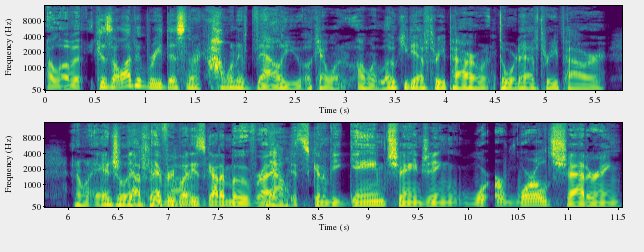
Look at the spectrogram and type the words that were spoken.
I love it. because a lot of people read this and they're like, I want to value. Okay, I want I want Loki to have three power, I want Thor to have three power, and I want Angela to Yeah, have three everybody's got to move, right? Now- it's going to be game changing, wor- or world shattering.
